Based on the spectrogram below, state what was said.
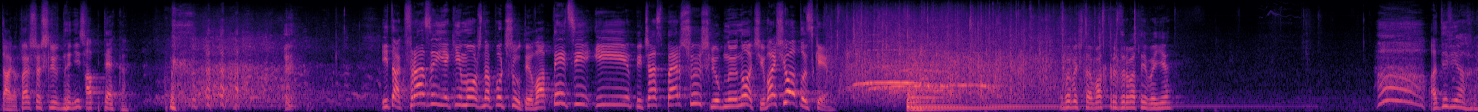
так, перша шлюбна ніч. Аптека. І так, фрази, які можна почути в аптеці і під час першої шлюбної ночі. Ваші оплески! Вибачте, у вас презервативи є? А де Віагра?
